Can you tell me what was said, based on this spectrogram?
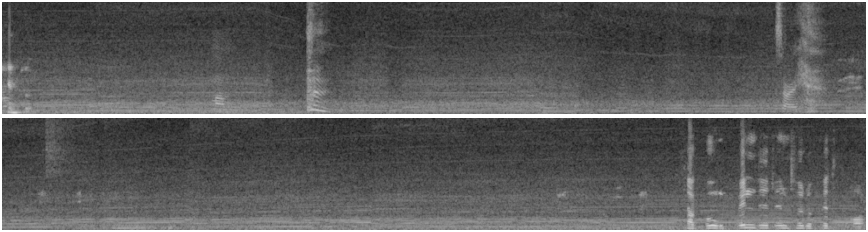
Talking to. Mum. Sorry. Kaboom, winded into the pit wall.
